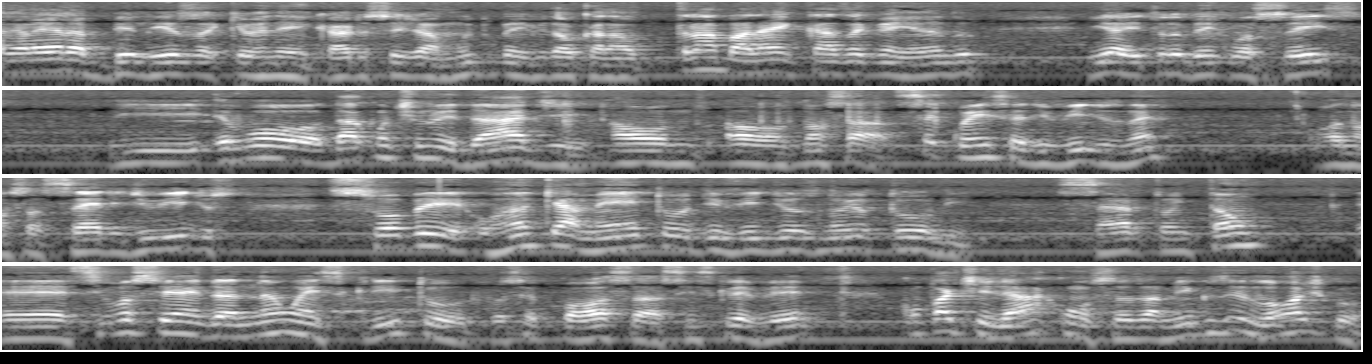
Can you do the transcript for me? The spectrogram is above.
galera, beleza? Aqui é o René Ricardo, seja muito bem-vindo ao canal Trabalhar em Casa Ganhando E aí, tudo bem com vocês? E eu vou dar continuidade ao nossa sequência de vídeos, né? A nossa série de vídeos sobre o ranqueamento de vídeos no YouTube, certo? Então, é, se você ainda não é inscrito, você possa se inscrever compartilhar com os seus amigos e lógico,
